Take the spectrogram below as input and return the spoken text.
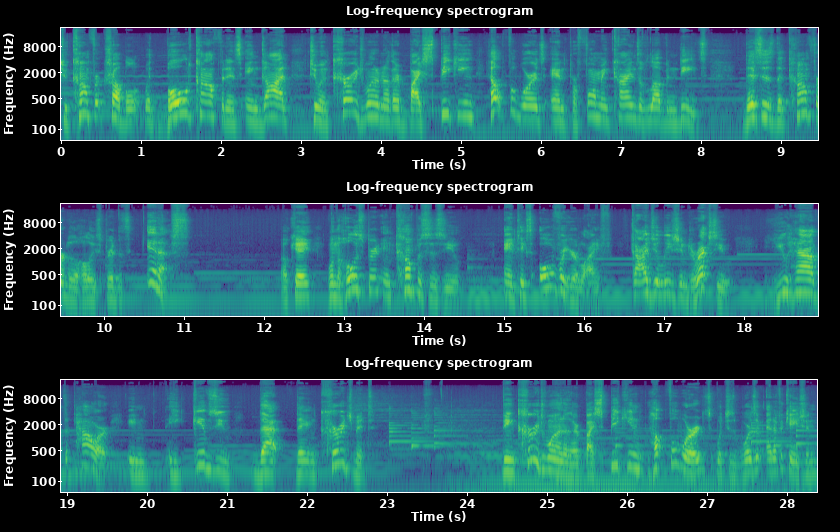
to comfort trouble with bold confidence in God to encourage one another by speaking helpful words and performing kinds of love and deeds. This is the comfort of the Holy Spirit that's in us. Okay? When the Holy Spirit encompasses you and takes over your life, guides you, leads you, and directs you, you have the power. In He gives you that the encouragement They encourage one another by speaking helpful words, which is words of edification,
